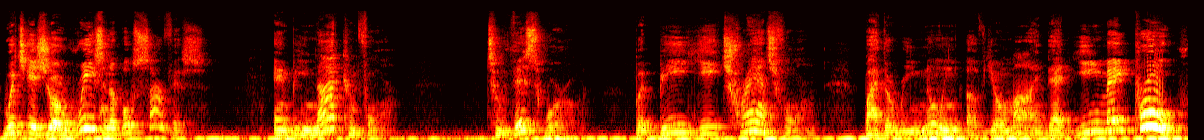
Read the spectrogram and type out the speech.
which is your reasonable service. And be not conformed to this world, but be ye transformed by the renewing of your mind, that ye may prove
